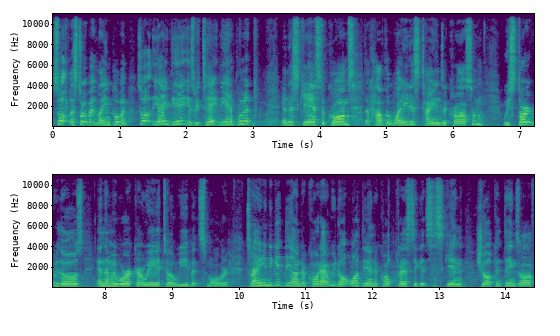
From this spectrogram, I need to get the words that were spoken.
So let's talk about line combing. So the idea is we take the implement, in this case the combs that have the widest tines across them. We start with those and then we work our way to a wee bit smaller. Trying to get the undercoat out. We don't want the undercoat pressed against the skin, choking things off.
